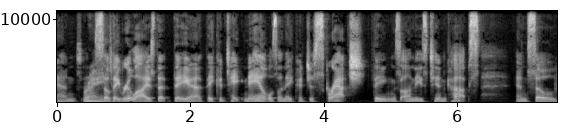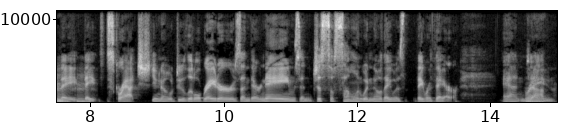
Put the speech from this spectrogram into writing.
And right. so they realized that they uh, they could take nails and they could just scratch things on these tin cups. And so they mm-hmm. they scratch, you know, Doolittle raiders and their names, and just so someone would know they was they were there. And right. um,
